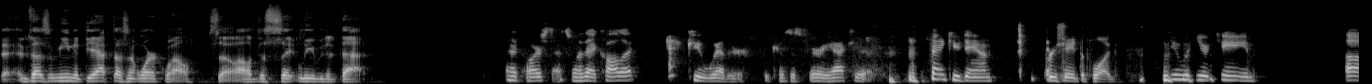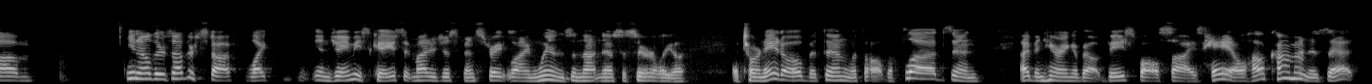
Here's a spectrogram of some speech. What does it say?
it doesn't mean that the app doesn't work well. So I'll just say leave it at that. And of course, that's why they call it AccuWeather because it's very accurate. Thank you, Dan. Appreciate the plug. you and your team. Um, you know, there's other stuff like in Jamie's case, it might have just been straight line winds and not necessarily a, a tornado. But then with all the floods, and I've been hearing about baseball size hail. How common is that,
